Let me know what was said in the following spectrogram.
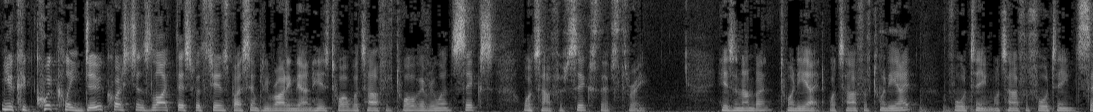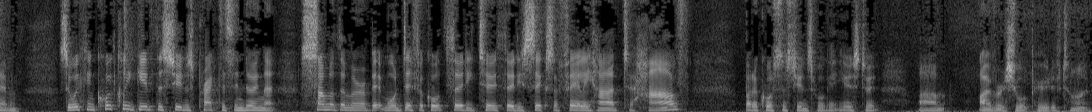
you could quickly do questions like this with students by simply writing down here's 12, what's half of 12, everyone? 6. What's half of 6? That's 3. Here's a number 28. What's half of 28? 14. What's half of 14? 7. So we can quickly give the students practice in doing that. Some of them are a bit more difficult. 32, 36 are fairly hard to halve, but of course the students will get used to it um, over a short period of time.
